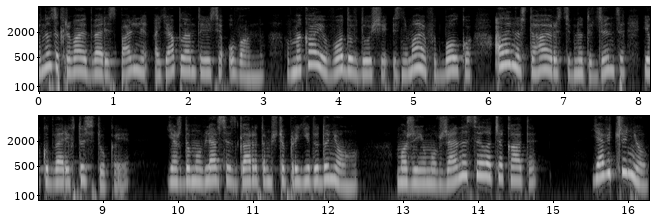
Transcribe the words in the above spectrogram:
Вона закриває двері спальні, а я плентаюся у ванну, вмикаю воду в душі, знімаю футболку, але не встигаю розстібнути джинси, як у двері хтось стукає. Я ж домовлявся з Гаретом, що приїду до нього. Може, йому вже не сила чекати? Я відчиню,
